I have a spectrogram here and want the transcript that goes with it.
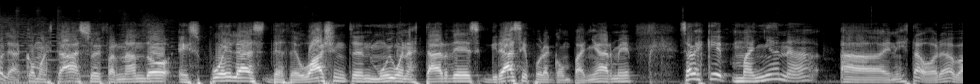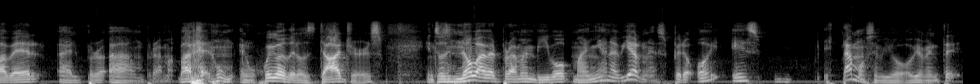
Hola, ¿cómo estás? Soy Fernando Espuelas desde Washington. Muy buenas tardes. Gracias por acompañarme. Sabes que mañana ah, en esta hora va a haber ah, un programa, va a haber un, un juego de los Dodgers. Entonces no va a haber programa en vivo mañana viernes, pero hoy es estamos en vivo, obviamente,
